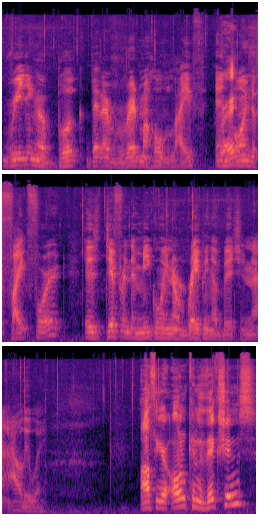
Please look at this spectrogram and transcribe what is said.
reading a book that I've read my whole life and Right. going to fight for it is different than me going and raping a bitch in an alleyway. Off of your own convictions,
